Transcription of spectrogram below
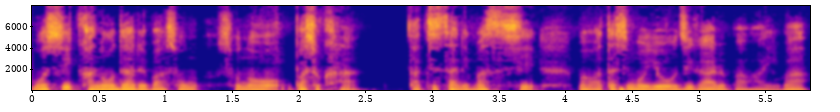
もし可能であれば、その、その場所から立ち去りますし、まあ私も用事がある場合は、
